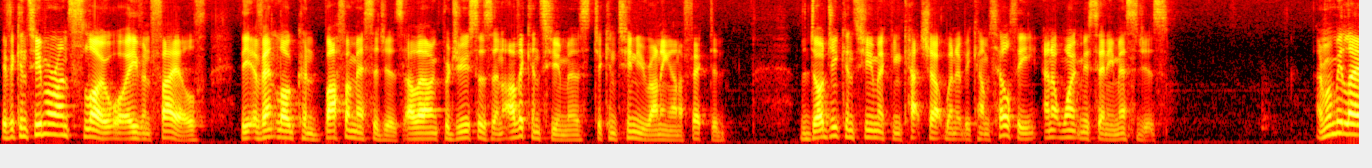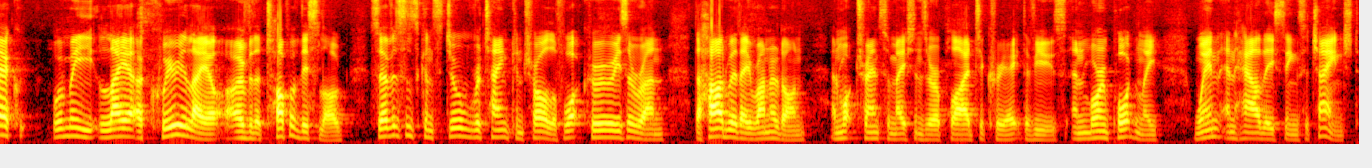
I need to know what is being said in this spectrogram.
If a consumer runs slow or even fails, the event log can buffer messages, allowing producers and other consumers to continue running unaffected. The dodgy consumer can catch up when it becomes healthy and it won't miss any messages. And when we, layer, when we layer a query layer over the top of this log, services can still retain control of what queries are run, the hardware they run it on, and what transformations are applied to create the views, and more importantly, when and how these things are changed.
